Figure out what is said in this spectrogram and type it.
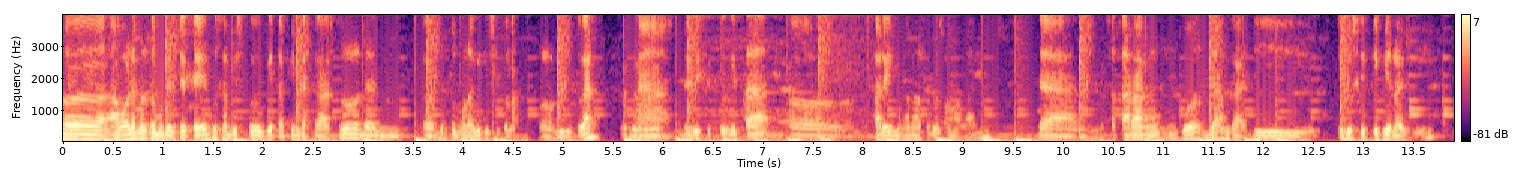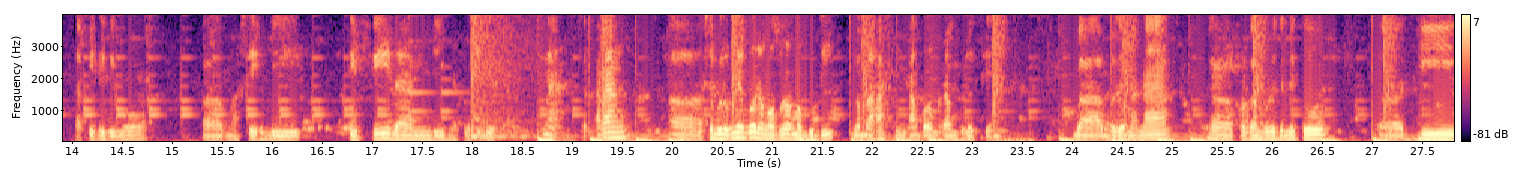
eh, awalnya bertemu di RCTI, terus habis itu kita pindah ke Astro dan eh, bertemu lagi di situ lah, kalau gitu kan. Nah, dari situ kita eh, saling mengenal satu sama lain dan sekarang gue udah nggak di industri TV lagi, tapi dirimu eh, masih di TV dan di Metro TV sekarang. Nah, sekarang eh, sebelumnya gue udah ngobrol sama Budi ngebahas tentang program Bulletin. Ba- bagaimana eh, program Bulletin itu eh, di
